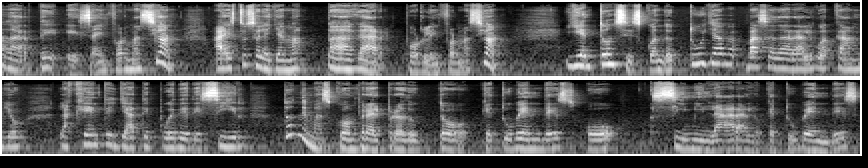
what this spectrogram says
darte esa información. A esto se le llama pagar por la información. Y entonces cuando tú ya vas a dar algo a cambio, la gente ya te puede decir dónde más compra el producto que tú vendes o similar a lo que tú vendes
